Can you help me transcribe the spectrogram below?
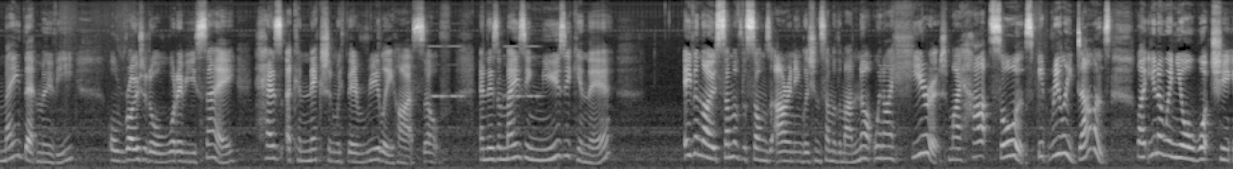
made that movie or wrote it or whatever you say has a connection with their really higher self. And there's amazing music in there. Even though some of the songs are in English and some of them are not, when I hear it, my heart soars. It really does. Like, you know, when you're watching,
